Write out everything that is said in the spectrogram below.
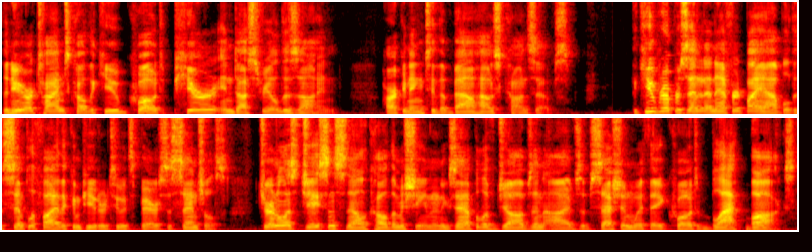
The New York Times called the Cube, quote, pure industrial design hearkening to the Bauhaus concepts. The Cube represented an effort by Apple to simplify the computer to its barest essentials. Journalist Jason Snell called the machine an example of Jobs and Ive's obsession with a, quote, black box,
